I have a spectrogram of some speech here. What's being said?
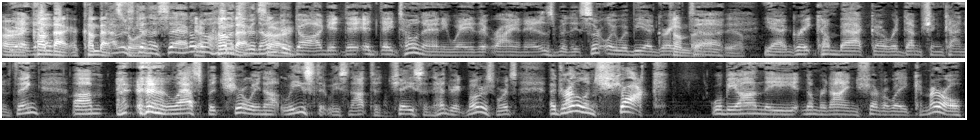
Or Yeah, a that- comeback, a comeback I was going to say, I don't Yeah, know how comeback, much of an sorry. underdog at, at Daytona anyway that Ryan is, but it certainly would be a great, Comeback, uh, yeah. great comeback uh, redemption kind of thing. Um, last but surely not least, at least not to Chase and Hendrick Motorsports, Adrenaline Shoc will be on the number nine Chevrolet Camaro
